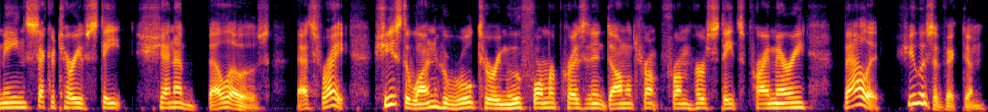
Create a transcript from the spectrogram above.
Maine Secretary of State Shenna Bellows. That's right. She's the one who ruled to remove former President Donald Trump from her state's primary ballot. She was a victim.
